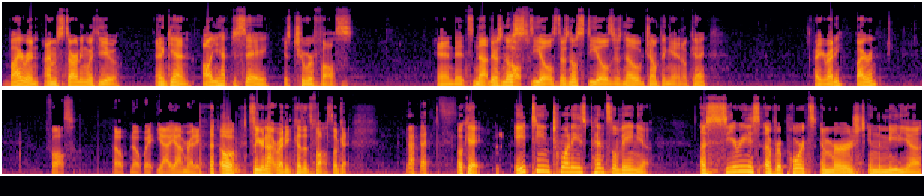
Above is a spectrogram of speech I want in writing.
Byron, I'm starting with you. And again, all you have to say is true or false. And it's not there's no False. steals, there's no steals, there's no jumping in, okay? Are you ready, Byron? False. Oh no, wait. Yeah, yeah, I'm ready. oh, so you're not ready because it's false. Okay. Okay. 1820s Pennsylvania. A series of reports emerged in the media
